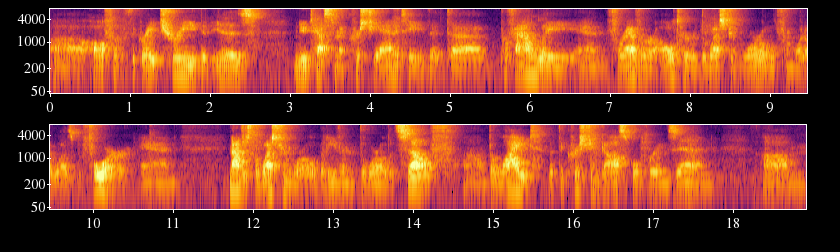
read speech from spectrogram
uh, off of the great tree that is New Testament Christianity that uh, profoundly and forever altered the Western world from what it was before. And not just the Western world, but even the world itself. Um, the light that the Christian gospel brings in um,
